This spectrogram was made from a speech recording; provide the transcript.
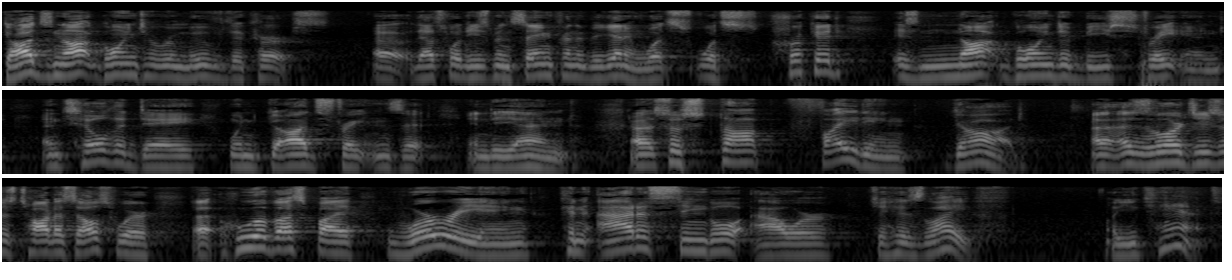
God's not going to remove the curse. Uh, that's what he's been saying from the beginning. What's, what's crooked is not going to be straightened until the day when God straightens it in the end. Uh, so stop fighting God. Uh, as the Lord Jesus taught us elsewhere, uh, who of us by worrying can add a single hour to his life? Well, you can't.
